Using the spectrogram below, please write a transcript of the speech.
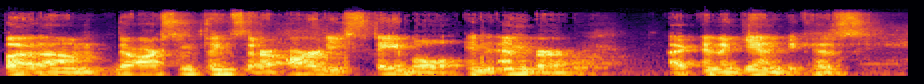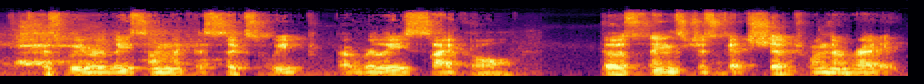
But um, there are some things that are already stable in Ember, uh, and again, because because we release on like a six-week uh, release cycle, those things just get shipped when they're ready.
